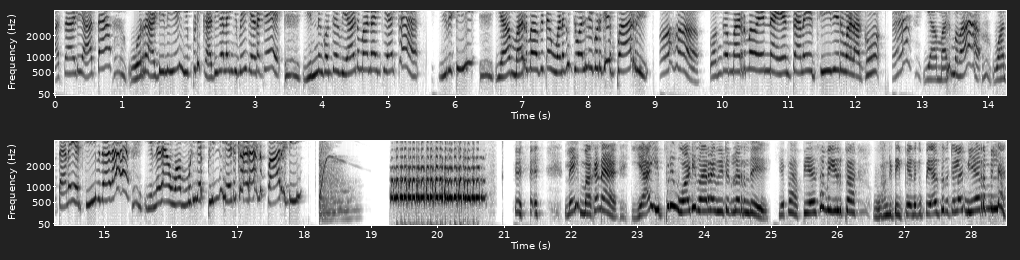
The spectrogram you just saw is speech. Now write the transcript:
ஆத்தாடி ஆத்தா ஒரு அடியிலேயே இப்படி கதி கலங்கி போய் கிடக்கு இன்னும் கொஞ்சம் வேணுமா நான் கேட்க இருட்டி என் மருமகிட்ட உனக்கு சொல்லி கொடுக்க பாரு ஓஹோ உங்க மருமவ என்ன என் தலைய சீவிருவாளாக்கும் ஆ? என் மருமவா உன் தலைய சீவுதாளா இல்லனா உன் முடிய பின்னி எடுக்கலான்னு பாருடி லேய் மகனே ஏன் இப்படி ஓடி வர வீட்டுக்குள்ள இருந்து? எப்பா பேசாம இருப்பா. உன்கிட்ட இப்ப எனக்கு பேசுறதுக்கெல்லாம் நேரம் இல்ல.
